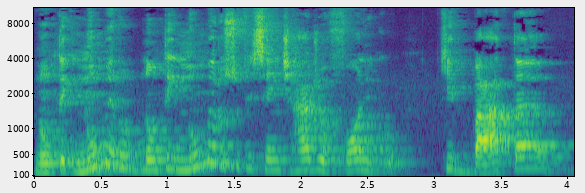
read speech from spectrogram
Não tem número, não tem número suficiente radiofônico que bata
